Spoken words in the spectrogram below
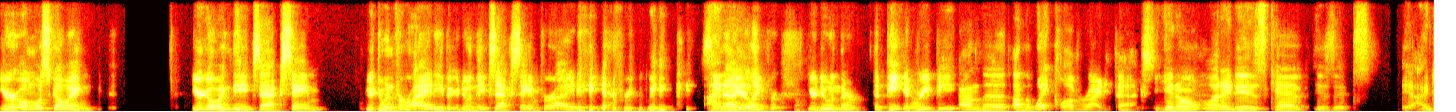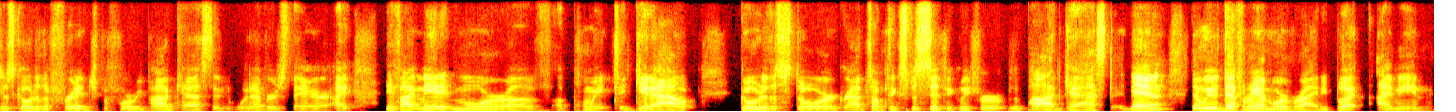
you're almost going, you're going the exact same. You're doing variety, but you're doing the exact same variety every week. So I now mean, you're like you're doing the the peak and repeat on the on the White Claw variety packs. You know what it is, Kev? Is it's I just go to the fridge before we podcast and whatever's there. I if I made it more of a point to get out, go to the store, grab something specifically for the podcast, then yeah. then we would definitely have more variety. But I mean,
